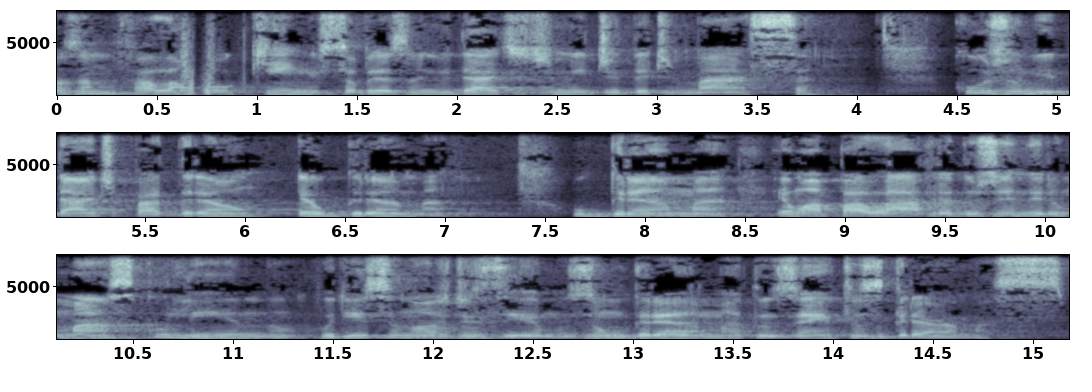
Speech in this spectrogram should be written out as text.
nós vamos falar um pouquinho sobre as unidades de medida de massa, cuja unidade padrão é o grama. O grama é uma palavra do gênero masculino, por isso nós dizemos um grama, 200 gramas.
